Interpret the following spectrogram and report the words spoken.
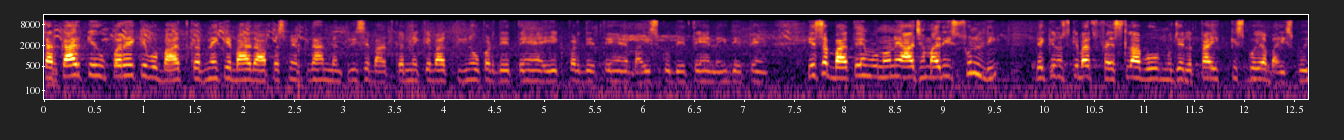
सरकार के ऊपर है कि वो बात करने के बाद, आपस में प्रधानमंत्री से बात करने के बाद तीनों पर देते हैं, एक पर देते हैं, बाईस को देते हैं, नहीं देते हैं। ये सब बातें उन्होंने आज हमारी सुन ली, लेकिन उसके बाद फैसला वो, मुझे लगता है इक्कीस को या बाईस को ही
